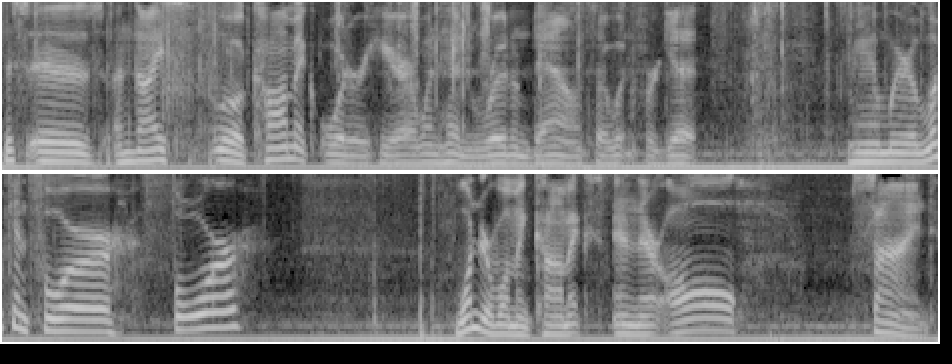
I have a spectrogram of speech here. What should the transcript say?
This is a nice little comic order here. I went ahead and wrote them down so I wouldn't forget. And we're looking for four Wonder Woman comics and they're all signed.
